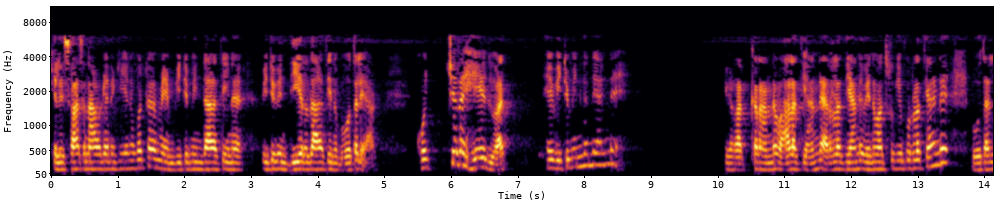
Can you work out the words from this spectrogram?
කෙලස් වාසනාව ගැන කියනකොට මේ විටමින් දාලා තියෙන විටමින් D එක දාලා තියෙන බෝතලයක් කොච්චර හේදුවත් ඒ විටමින් ගඳ යන්නේ නැහැ. ඒක රත් කරන්න වහලා තියන්න ඇරලා තියන්න වෙන වතුරකින් පුරලා තියන්න බෝතල්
